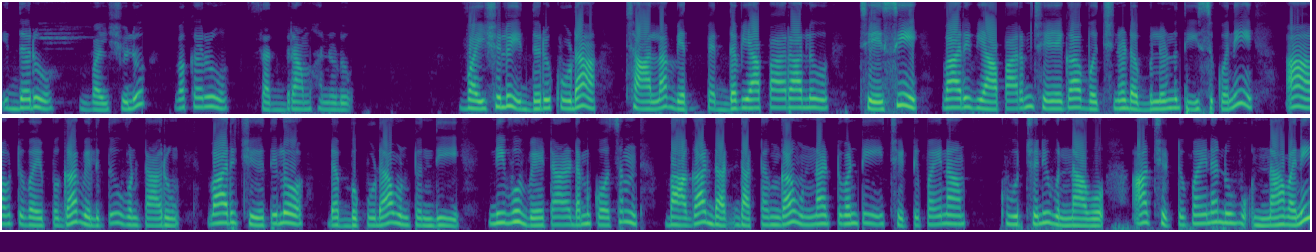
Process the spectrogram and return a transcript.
ఇద్దరు వైశ్యులు ఒకరు సద్బ్రాహ్మణుడు. వైశ్యులు ఇద్దరు కూడా చాలా పెద్ద వ్యాపారాలు చేసి వారి వ్యాపారం చేయగా వచ్చిన డబ్బులను తీసుకొని ఆ అటువైపుగా వెళుతూ ఉంటారు. వారి చేతిలో డబ్బు కూడా ఉంటుంది. నీవు వేటాడడం కోసం బాగా దట్టంగా ఉన్నటువంటి చెట్టు పైన కూర్చొని ఉన్నావు. ఆ చెట్టు పైన నువ్వు ఉన్నావని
